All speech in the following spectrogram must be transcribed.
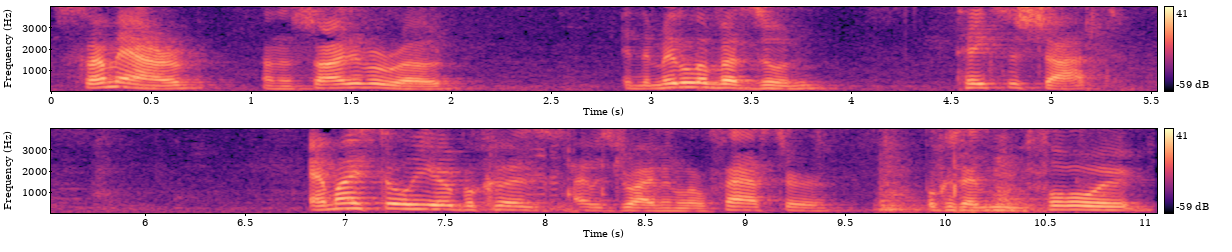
Some Arab on the side of a road, in the middle of Azun, takes a shot. Am I still here because I was driving a little faster? Because I leaned forward?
